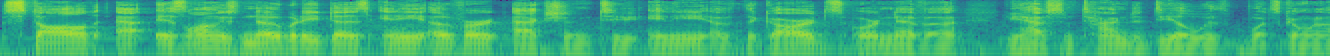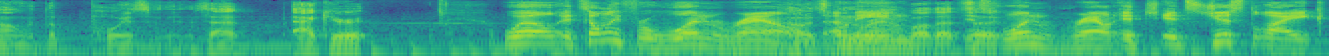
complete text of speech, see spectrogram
stalled at, as long as nobody does any overt action to any of the guards or Neva. You have some time to deal with what's going on with the poison. Is that accurate? Well, it's only for one round. Oh, it's I one mean, round. Well, that's it's a- one round. It's it's just like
